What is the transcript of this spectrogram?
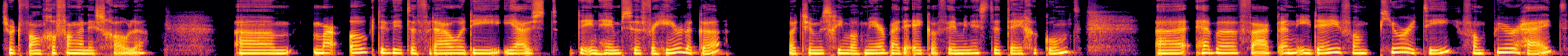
soort van gevangenisscholen. Um, maar ook de witte vrouwen die juist de inheemse verheerlijken, wat je misschien wat meer bij de ecofeministen tegenkomt, uh, hebben vaak een idee van purity, van puurheid,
